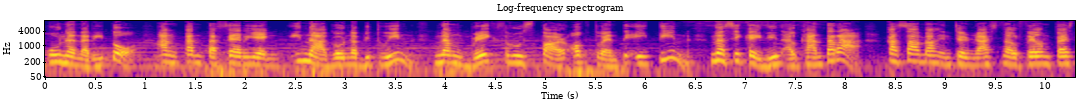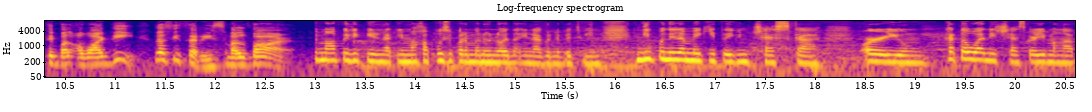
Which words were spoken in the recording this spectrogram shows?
Una na rito ang kanta seryeng Inagaw na Bituin ng Breakthrough Star of 2018 na si Kaylin Alcantara kasama ang International Film Festival awardee na si Cerise Malvar. Yung mga Pilipino natin, yung mga kapuso para manunood ng Inago na Between, hindi po nila makita yung Cheska or yung katawan ni Cheska or yung mga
